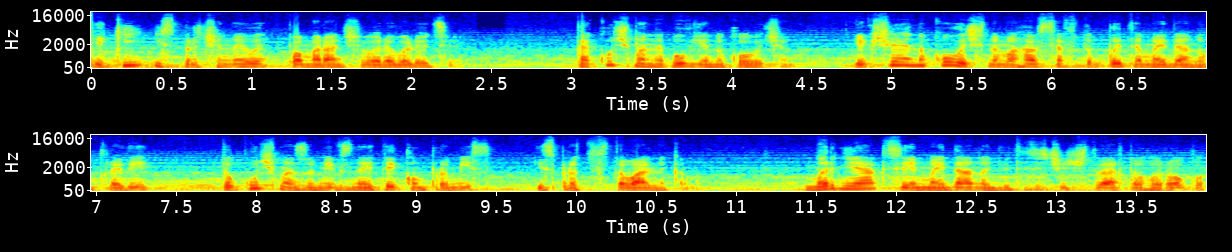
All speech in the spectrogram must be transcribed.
які і спричинили помаранчеву революцію. Та Кучма не був Януковичем. Якщо Янукович намагався втопити Майдан у крові, то Кучма зумів знайти компроміс із протестувальниками. Мирні акції Майдану 2004 року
